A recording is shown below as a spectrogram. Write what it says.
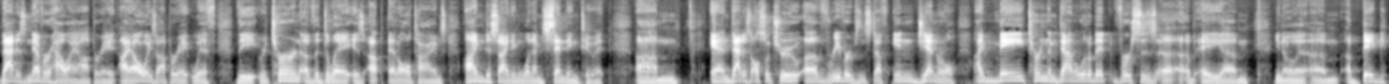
That is never how I operate. I always operate with the return of the delay is up at all times. I'm deciding what I'm sending to it. Um, and that is also true of reverbs and stuff in general. I may turn them down a little bit versus a, a, a um, you know a, um, a big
